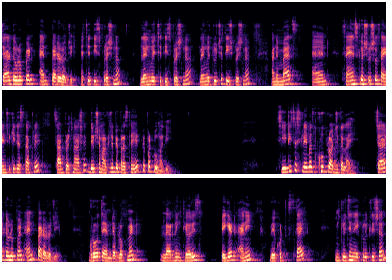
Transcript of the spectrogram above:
चाइल्ड डेव्हलपमेंट अँड पॅडोलॉजी याचे तीस प्रश्न लँग्वेजचे तीस प्रश्न लँग्वेज टूचे तीस प्रश्न आणि मॅथ्स अँड सायन्स किंवा सोशल सायन्सचे किती असतात आपले? साठ प्रश्न असे दीडशे मार्काचे पेपर असते हे पेपर टूमध्ये सी ई टीचा सिलेबस खूप लॉजिकल आहे. Child development and pedagogy growth and development learning theories Piaget आणि Vygotsky inclusion education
